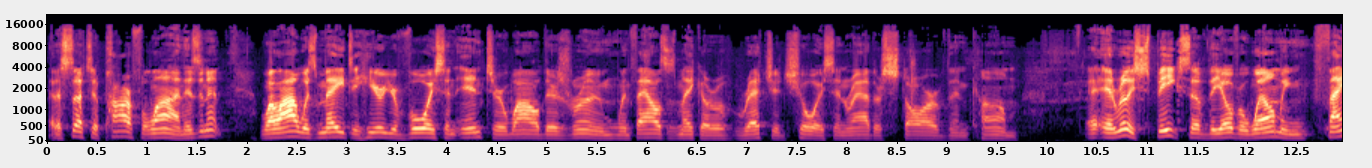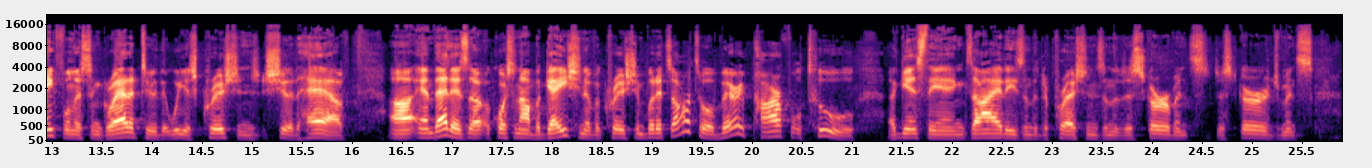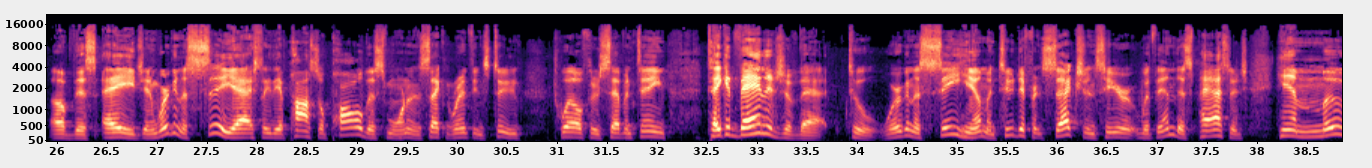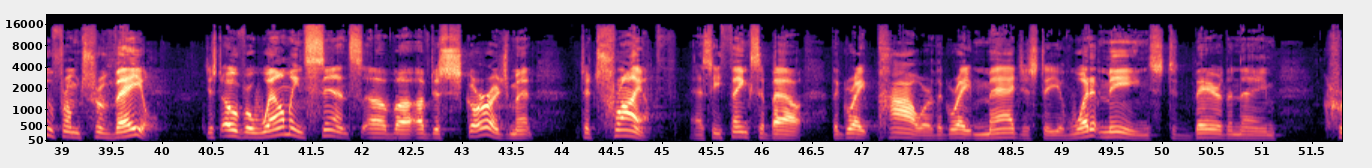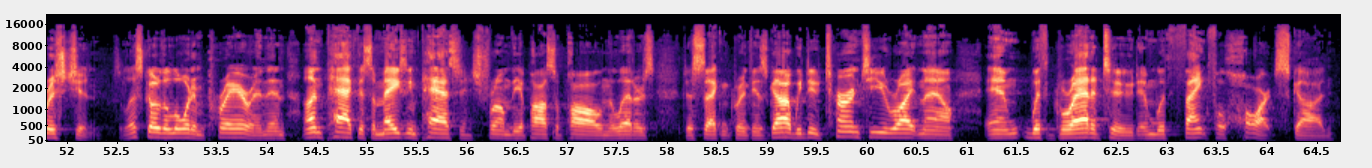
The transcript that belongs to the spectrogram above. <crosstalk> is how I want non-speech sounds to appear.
That is such a powerful line, isn't it? While I was made to hear your voice and enter while there's room, when thousands make a wretched choice and rather starve than come. It really speaks of the overwhelming thankfulness and gratitude that we as Christians should have. Uh, and that is, uh, of course, an obligation of a Christian, but it's also a very powerful tool against the anxieties and the depressions and the discouragements of this age. And we're going to see, actually, the Apostle Paul this morning in 2 Corinthians 2 12 through 17 take advantage of that tool. We're going to see him in two different sections here within this passage, him move from travail, just overwhelming sense of, uh, of discouragement, to triumph as he thinks about the great power, the great majesty of what it means to bear the name Christian. So let's go to the Lord in prayer and then unpack this amazing passage from the Apostle Paul in the letters to Second Corinthians. God, we do turn to you right now and with gratitude and with thankful hearts, God.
